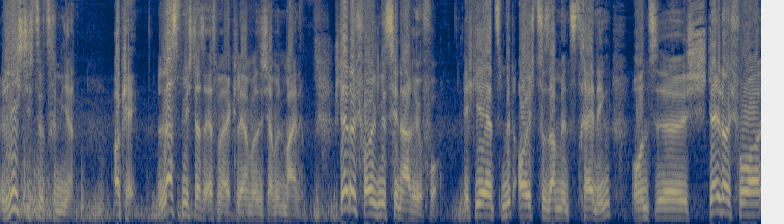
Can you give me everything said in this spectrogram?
richtig zu trainieren. Okay, lasst mich das erstmal erklären, was ich damit meine. Stellt euch folgendes Szenario vor. Ich gehe jetzt mit euch zusammen ins Training und äh, stellt euch vor,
